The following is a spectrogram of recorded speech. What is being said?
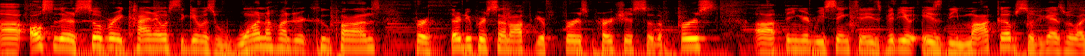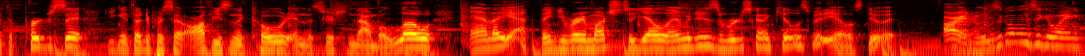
Uh, also, they're so very kind as to give us 100 coupons for 30% off your first purchase. So the first uh, thing you're going to be seeing today's video is the mockup. So if you guys would like to purchase it, you get 30% off using the code in the description down below. And uh, yeah, thank you very much to Yellow Images, and we're just going to kill this video. Let's do it. Alright, this is going, this is going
